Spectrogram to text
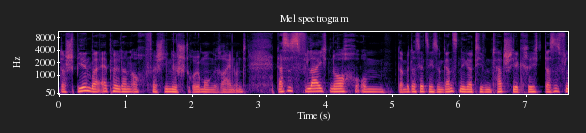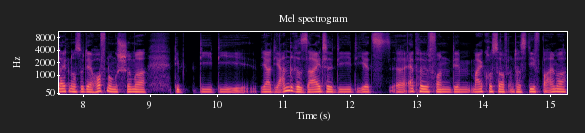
da, spielen bei Apple dann auch verschiedene Strömungen rein. Und das ist vielleicht noch, um, damit das jetzt nicht so einen ganz negativen Touch hier kriegt, das ist vielleicht noch so der Hoffnungsschimmer, die, die, die, ja, die andere Seite, die, die jetzt äh, Apple von dem Microsoft unter Steve Ballmer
